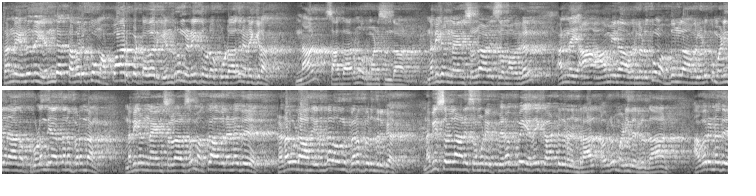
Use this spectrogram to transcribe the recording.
தன்னை எனது எந்த தவறுக்கும் அப்பாற்பட்டவர் என்றும் நினைத்து விடக்கூடாது நினைக்கிறான் நான் சாதாரண ஒரு மனுஷன்தான். நபிகள் நாயகம் சொல்லா அலிஸ்லாம் அவர்கள் அன்னை ஆ- ஆமினா அவர்களுக்கும் அப்துல்லா அவர்களுக்கும் மனிதனாக குழந்தையாகத்தானே பிறந்தாங்க. நபிகள் நாயன் சொல்லா அலிஸ்லாம் மக்காவில் என்னது? கடவுளாக இருந்தால் அவங்க பிறப்பு இருந்திருக்காரு நபி சொல்லா அலிஸ்லமுடைய பிறப்பை எதை காட்டுகிறது என்றால் அவர்கள் மனிதர்கள் தான் அவர் என்னது?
